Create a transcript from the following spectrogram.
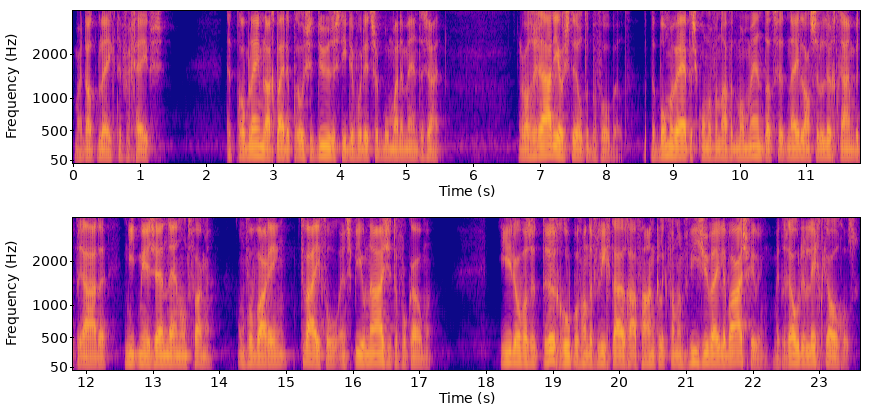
maar dat bleek te vergeefs. Het probleem lag bij de procedures die er voor dit soort bombardementen zijn. Er was radiostilte bijvoorbeeld. De bommenwerpers konden vanaf het moment dat ze het Nederlandse luchtruim betraden niet meer zenden en ontvangen, om verwarring, twijfel en spionage te voorkomen. Hierdoor was het terugroepen van de vliegtuigen afhankelijk van een visuele waarschuwing met rode lichtkogels.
